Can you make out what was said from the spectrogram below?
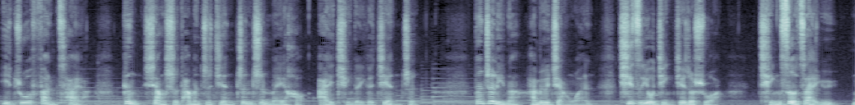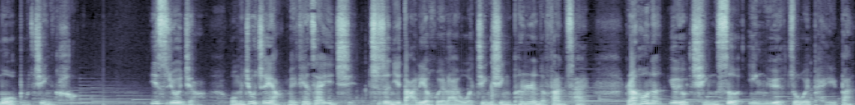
一桌饭菜啊，更像是他们之间真挚美好爱情的一个见证。但这里呢还没有讲完，妻子又紧接着说啊：“情色在欲，莫不静好。”意思就是讲，我们就这样每天在一起，吃着你打猎回来我精心烹饪的饭菜，然后呢又有情色音乐作为陪伴，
